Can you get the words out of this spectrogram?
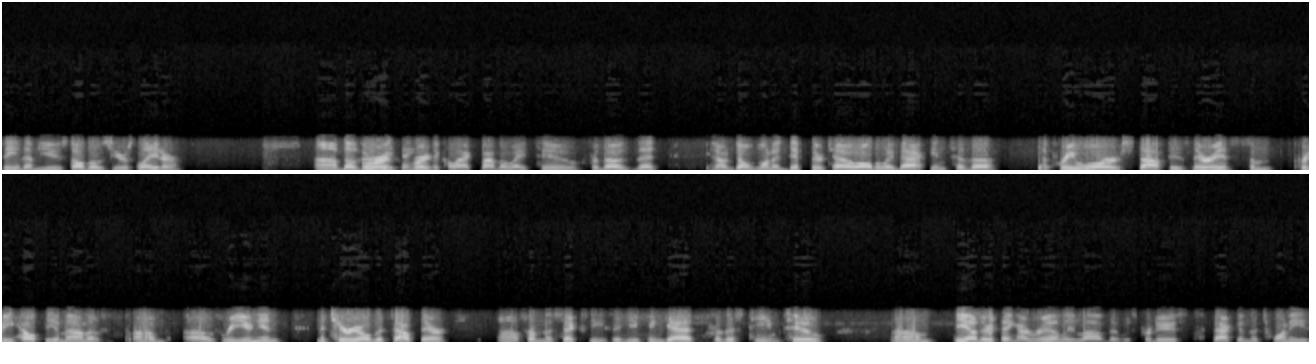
see them used all those years later. Uh, those are Right, great things right. to collect, by the way, too, for those that you know don't want to dip their toe all the way back into the the pre-war stuff. Is there is some pretty healthy amount of of, of reunion material that's out there uh, from the '60s that you can get for this team too. Um, the other thing I really love that was produced back in the 20s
